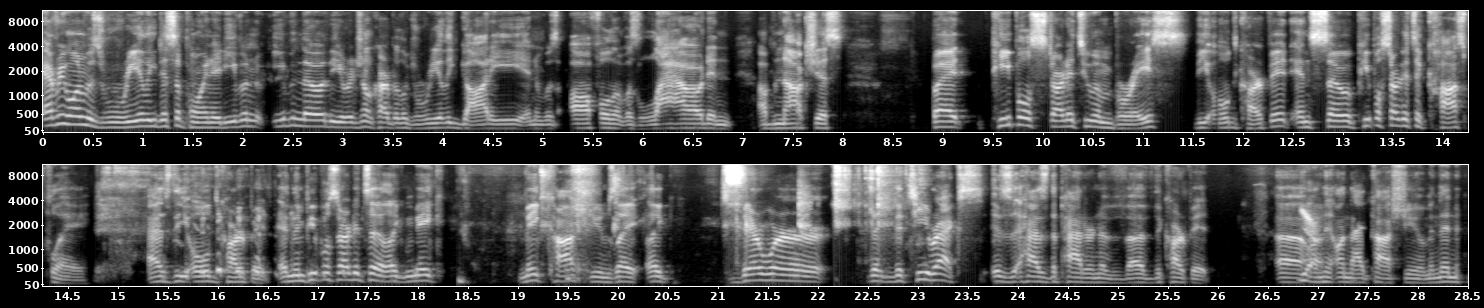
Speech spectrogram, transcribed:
everyone was really disappointed even even though the original carpet looked really gaudy and it was awful it was loud and obnoxious. But people started to embrace the old carpet and so people started to cosplay as the old carpet. And then people started to like make make costumes like like there were the the T-Rex is has the pattern of of the carpet uh Yeah. on the, on that costume. And then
